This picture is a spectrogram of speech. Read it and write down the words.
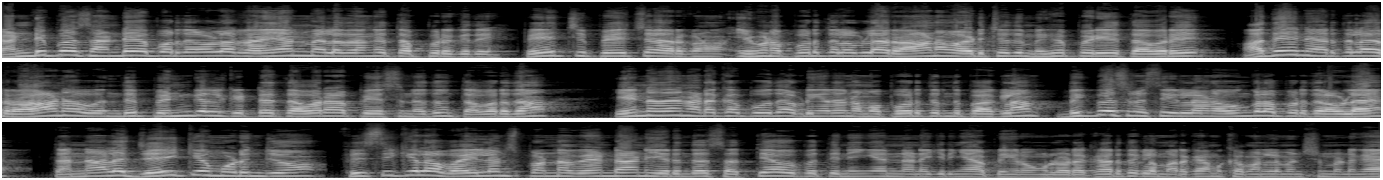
கண்டிப்பா சண்டையை பொறுத்தளவுல ரயான் மேல தாங்க தப்பு இருக்குது. பேச்சு பேச்சா இருக்கணும். இவனை பொறுத்தளவுல ராணவ அடிச்சது மிகப்பெரிய தவறு. அதே நேரத்துல ராணவ் வந்து பெண்கள் கிட்ட தவறா பேசுனதும் தவறுதான். என்னதான் நடக்க போகுது அப்படிங்கறத நம்ம பொறுத்திருந்து பார்க்கலாம். பிக் பாஸ் ரசிகர்களான உங்களை பொறுத்தளவுல தன்னால ஜெயிக்க முடிஞ்சும். பிசிக்கலா வைலன்ஸ் பண்ண வேண்டாம்னு இருந்த சத்யாவை பத்தி நீங்க என்ன நினைக்கிறீங்க அப்படிங்கிற உங்களோட கருத்துக்களை மறக்காம கமெண்ட்ல மென்ஷன் பண்ணுங்க.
